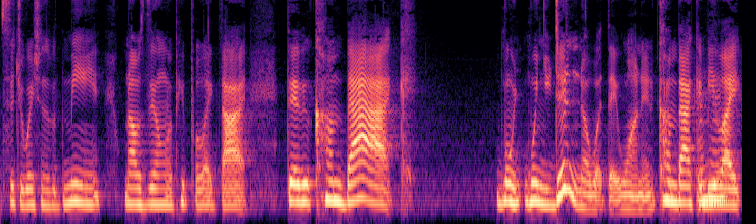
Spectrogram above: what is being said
situations with me when I was dealing with people like that, they would come back when, when you didn't know what they wanted. Come back and be like,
